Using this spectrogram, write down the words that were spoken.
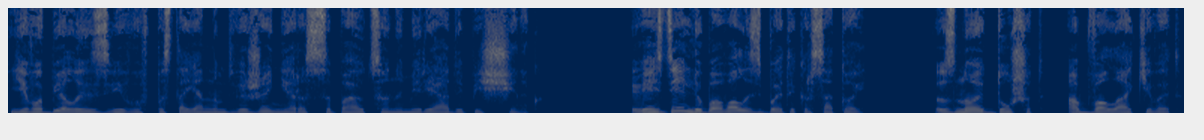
его белые извивы в постоянном движении рассыпаются на мириады песчинок. Весь день любовалась бы этой красотой. Зной душит, обволакивает.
